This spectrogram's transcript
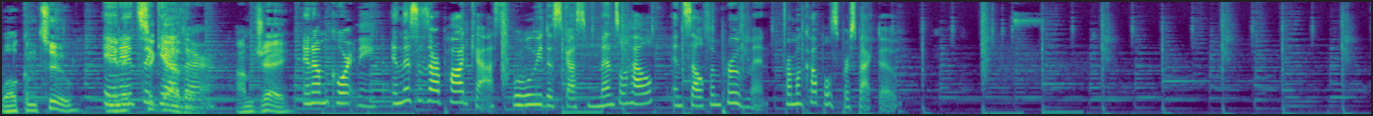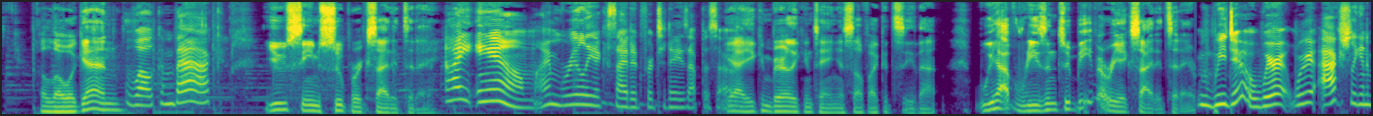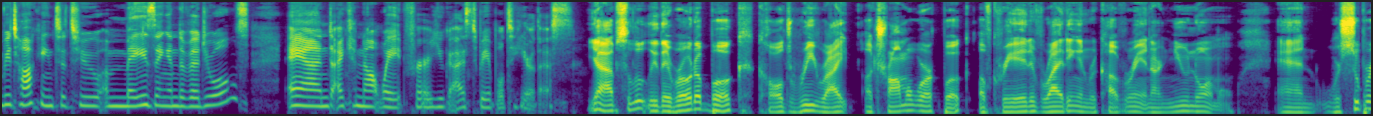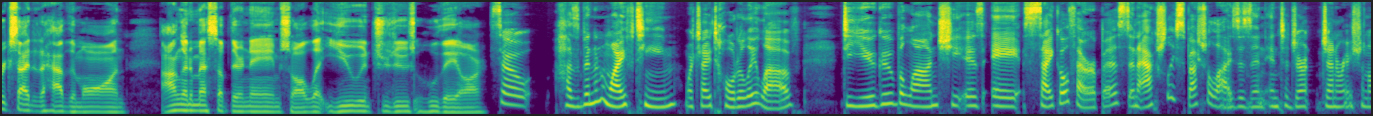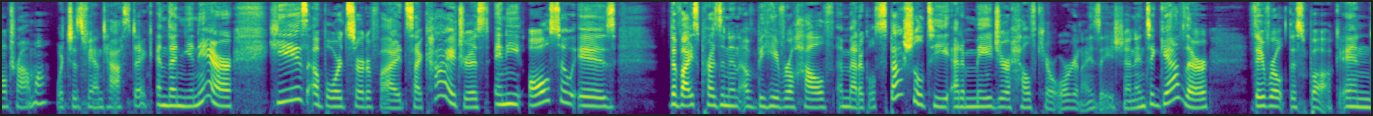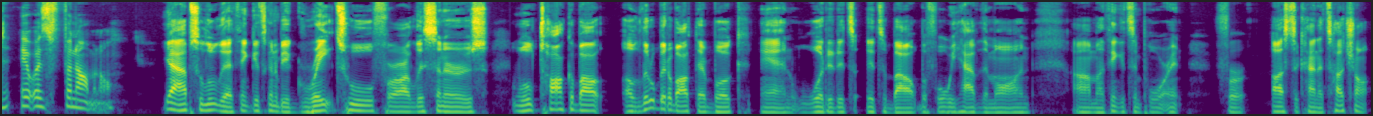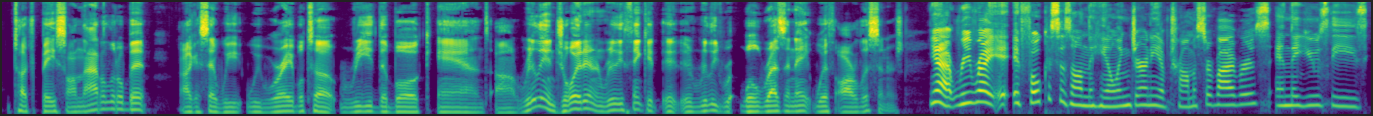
Welcome to In, It Together. I'm Jay. And I'm Courtney, and this is our podcast where we discuss mental health and self improvement from a couple's perspective. Hello again. Welcome back. You seem super excited today. I am. I'm really excited for today's episode. Yeah, you can barely contain yourself. I could see that. We have reason to be very excited today. We do. We're we're actually going to be talking to two amazing individuals and I cannot wait for you guys to be able to hear this. Yeah, absolutely. They wrote a book called Rewrite, a trauma workbook of creative writing and recovery in our new normal. And we're super excited to have them on. I'm going to mess up their name, so I'll let you introduce who they are. So, husband and wife team, which I totally love. Duygu Balan, she is a psychotherapist and actually specializes in intergenerational trauma, which is fantastic. And then Yener, he's a board certified psychiatrist and he also is the vice president of behavioral health and medical specialty at a major healthcare organization. And together, they wrote this book and it was phenomenal. Yeah, absolutely. I think it's going to be a great tool for our listeners. We'll talk about a little bit about their book and what it, it's it's about before we have them on. Um, I think it's important for us to kind of touch on touch base on that a little bit. Like I said, we we were able to read the book and uh, really enjoyed it, and really think it it, it really re- will resonate with our listeners. Yeah, rewrite. It, it focuses on the healing journey of trauma survivors, and they use these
